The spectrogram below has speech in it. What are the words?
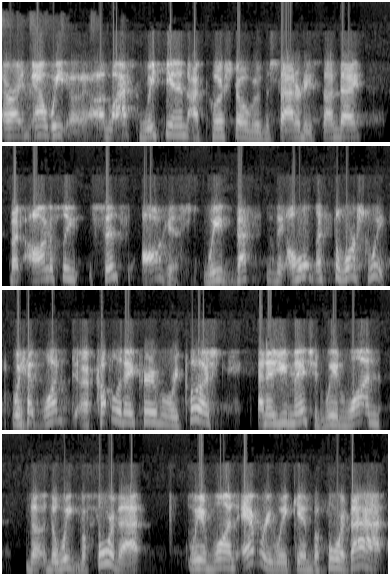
right now. We uh, last weekend I pushed over the Saturday Sunday, but honestly, since August, we that's the old that's the worst week. We had one a couple of day period where we pushed, and as you mentioned, we had won the, the week before that. We had won every weekend before that.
